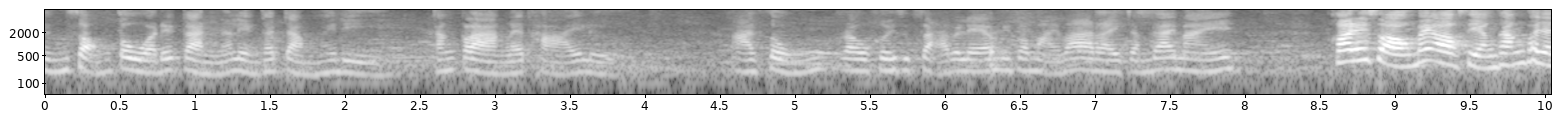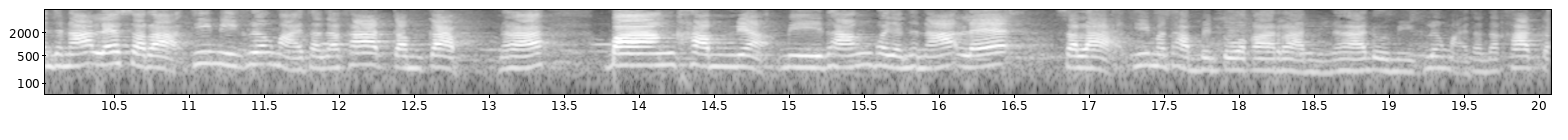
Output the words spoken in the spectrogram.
ถึงสองตัวด้วยกันนะเรียนก็จำให้ดี ทั้งกลางและท้ายเลย อาจสงเราเคยศึกษาไปแล้วมีความหมายว่าอะไรจำได้ไหม ข้อที่ 2 ไม่ออกเสียงทั้งพยัญชนะและสระที่มีเครื่องหมายธนาคาตกำกับนะคะบางคำเนี่ยมีทั้งพยัญชนะและสระที่มาทำเป็นตัวการันนะคะ โดยมีเครื่องหมายธนาคาตก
